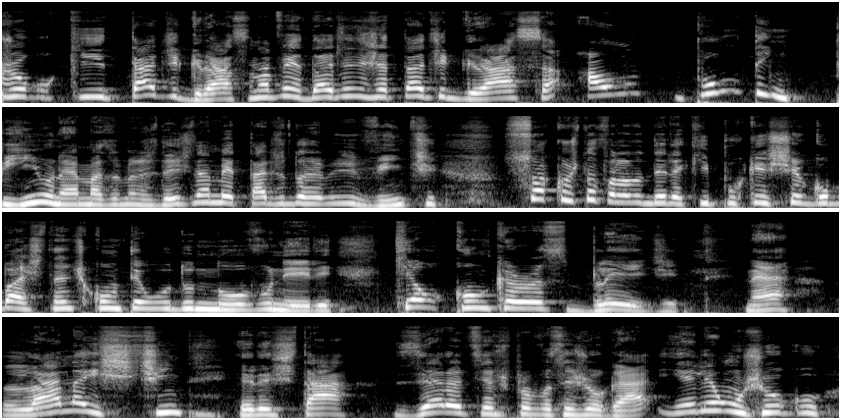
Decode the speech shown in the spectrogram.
jogo que tá de graça, na verdade ele já tá de graça há um bom tempinho, né? Mais ou menos desde a metade de 2020. Só que eu estou falando dele aqui porque chegou bastante conteúdo novo nele, que é o Conqueror's Blade, né? Lá na Steam ele está 0800 para você jogar e ele é um jogo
